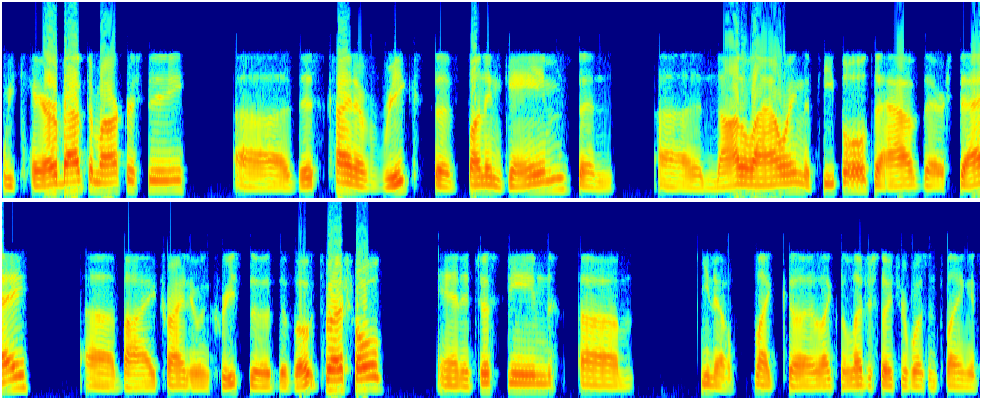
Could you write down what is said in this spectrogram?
we care about democracy. Uh, this kind of reeks of fun and games and uh, not allowing the people to have their say uh, by trying to increase the, the vote threshold. And it just seemed, um, you know, like uh, like the legislature wasn't playing it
